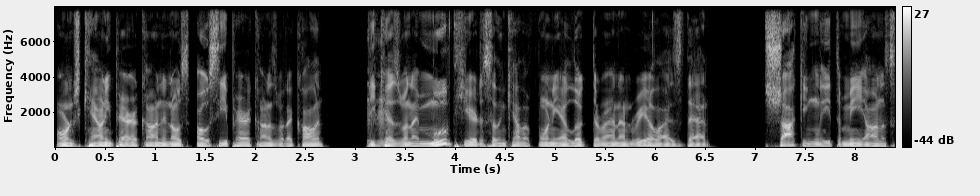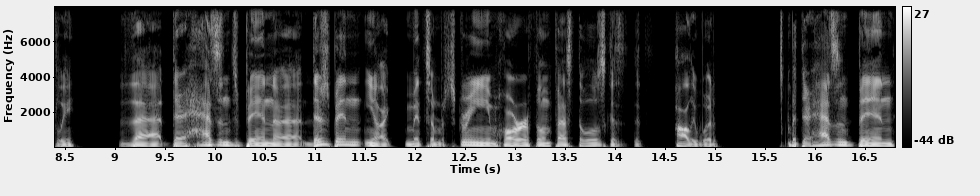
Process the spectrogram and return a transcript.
Orange County Paracon and OC Paracon is what I call it because when I moved here to Southern California, I looked around and realized that, shockingly to me, honestly, that there hasn't been uh there's been you know like Midsummer Scream horror film festivals because it's Hollywood, but there hasn't been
